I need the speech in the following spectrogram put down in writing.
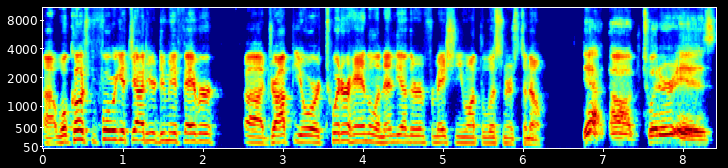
Uh, well, coach, before we get you out here, do me a favor. Uh, drop your Twitter handle and any other information you want the listeners to know. Yeah, uh, Twitter is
